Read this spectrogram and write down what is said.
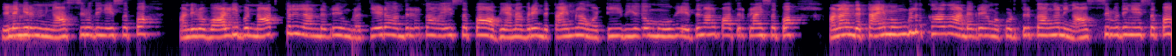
இளைஞர்கள் நீங்க ஆசீர்வதிங்க ஏசப்பா. ஆண்டவரே வாலிப நாட்களில் ஆண்டவரே உங்களை தேட வந்திருக்காங்க ஏசப்பா. அவையானவரே இந்த டைம்ல அவங்க டிவியோ மூவி எதுனாலும் பார்த்திருக்கலாம் ஏசப்பா. ஆனா இந்த டைம் உங்களுக்காக ஆண்டவரே அவங்க கொடுத்திருக்காங்க. நீங்க ஆசீர்வதிங்க ஏசப்பா.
